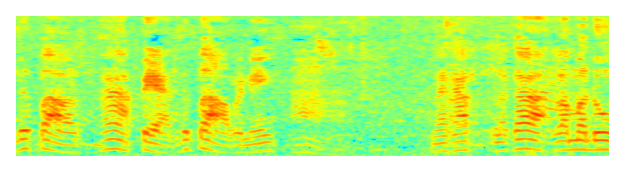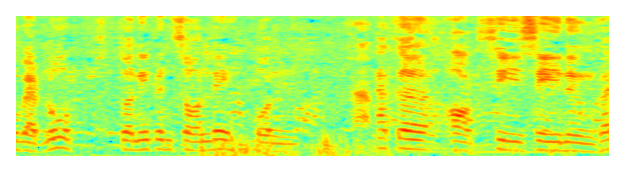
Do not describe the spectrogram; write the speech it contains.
หรือเปล่าห้าแปดหรือเปล่าแบบนี้อืม นะครับ แล้วก็เรามาดูแบบรูปตัวนี้เป็นโซนเลขบน ครับถ้าเกิดออก 4 4 1 ก็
